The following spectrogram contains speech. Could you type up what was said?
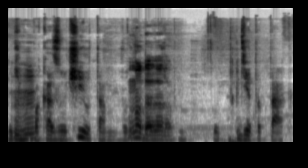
Ну, типа, пока заучил, там, вот, ну, да, да, да. Вот, где-то так.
